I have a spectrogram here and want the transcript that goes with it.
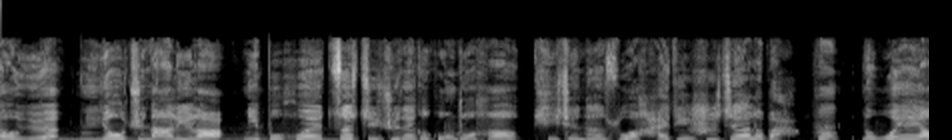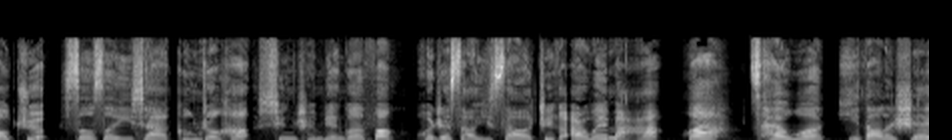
小雨，你又去哪里了？你不会自己去那个公众号提前探索海底世界了吧？哼，那我也要去，搜索一下公众号“星辰变官方”，或者扫一扫这个二维码。哇，猜我遇到了谁？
